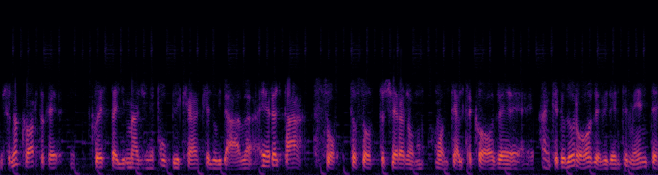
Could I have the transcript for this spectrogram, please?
mi sono accorto che questa è l'immagine pubblica che lui dava e in realtà sotto sotto c'erano molte altre cose, anche dolorose evidentemente,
